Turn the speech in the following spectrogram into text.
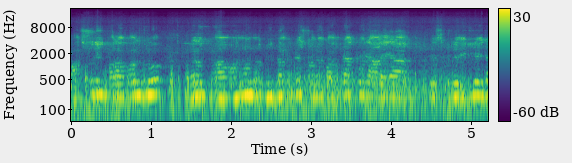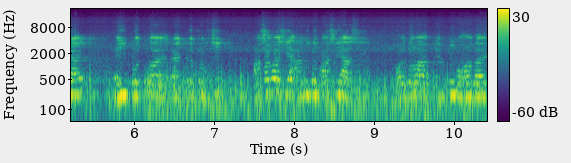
বাৎসরিক ফলাফলগুলো অন্যান্য বিদ্যাপীঠের সঙ্গে কন্ট্যাক্ট করে আলেয়া স্কুলে এগিয়ে যায়, এই প্রত্যয় ব্যক্ত করছি। পাশাপাশি আমি তো পাশে আছি। হয়তো এমপি মহোদয়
